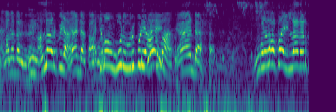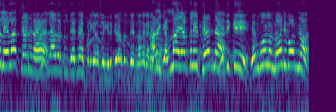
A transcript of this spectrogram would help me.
நல்லா தான்டா நீ நல்லா இருப்பியா? ஏன்டா உன் வீடு உருப்படியா? ஏன்டா? உங்களதாப்பா இல்லாத இடத்துல எல்லாம் தேடுனேன் இல்லாத இடத்துல தேடினா எப்படி கிடப்ப இருக்கிற இடத்துல தேடினா தான் எல்லா இடத்துலயும் தேடினேன் எதுக்கு? எங்க ஊர்ல நோண்டி போடணும்?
